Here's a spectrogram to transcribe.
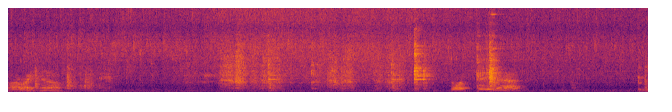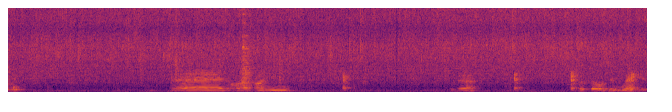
All right, now. Saute that. And our onions, we're gonna put those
